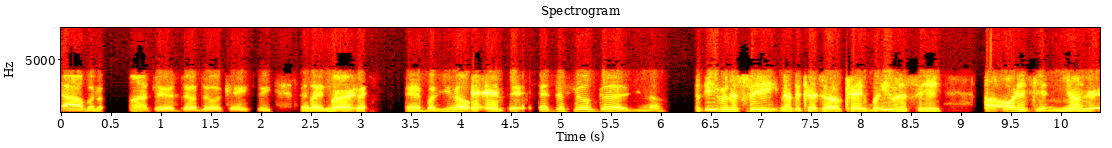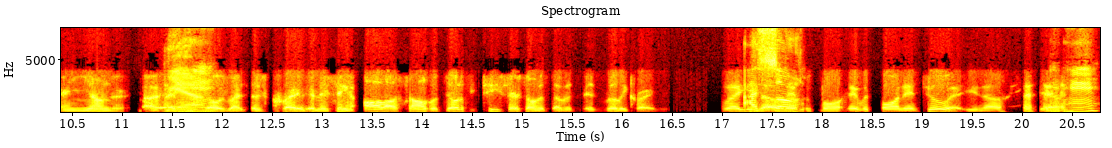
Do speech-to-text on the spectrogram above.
Alvin or Monte or JoJo or K-Ci. They're like, this Right. is crazy, man. But you know, And, and it, it just feels good, you know. even to see, not to cut you off, Kay, but even to see our audience getting younger and younger. Uh, and Yeah. It was like, it's crazy. And they're singing all our songs with Jodeci t-shirts on and stuff. It's, it's really crazy. Well, you I know, saw- they was born they was born into it, you know. Mhm.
